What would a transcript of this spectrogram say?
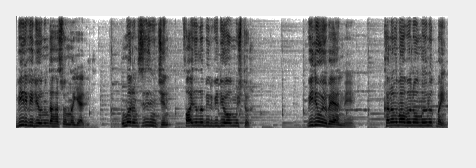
Bir videonun daha sonuna geldik. Umarım sizin için faydalı bir video olmuştur. Videoyu beğenmeyi, kanalıma abone olmayı unutmayın.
